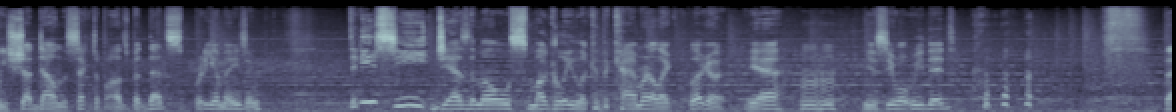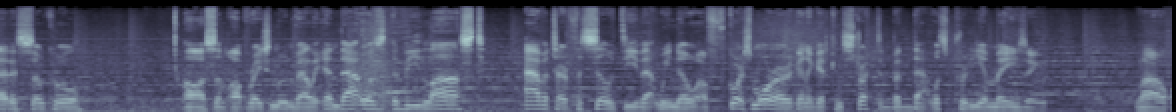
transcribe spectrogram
We shut down the sectopods, but that's pretty amazing. Did you see Jazdamal smugly look at the camera like, look at it. Yeah, mm-hmm. You see what we did? that is so cool. Awesome. Operation Moon Valley. And that was the last Avatar facility that we know of. Of course, more are gonna get constructed, but that was pretty amazing. Wow.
